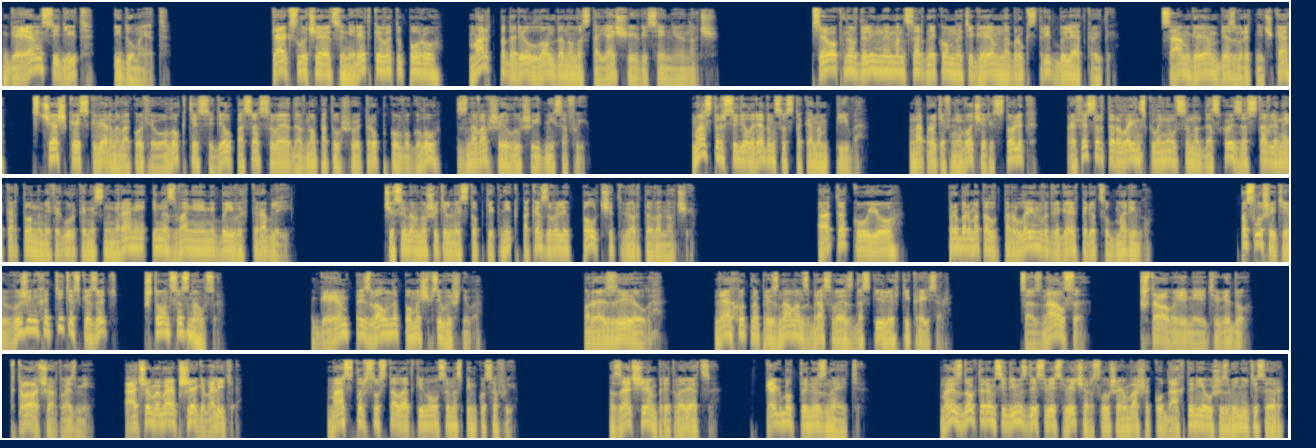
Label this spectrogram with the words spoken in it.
ГМ сидит и думает. Как случается нередко в эту пору, март подарил Лондону настоящую весеннюю ночь. Все окна в длинной мансардной комнате ГМ на Брук-стрит были открыты. Сам ГМ без воротничка, с чашкой скверного кофе у локтя, сидел, посасывая давно потухшую трубку в углу, знававшие лучшие дни Софы. Мастер сидел рядом со стаканом пива. Напротив него, через столик, профессор Терлейн склонился над доской, заставленной картонными фигурками с номерами и названиями боевых кораблей. Часы на внушительной стопке книг показывали полчетвертого ночи. «Атакую!» — пробормотал Терлейн, выдвигая вперед субмарину. «Послушайте, вы же не хотите сказать, что он сознался?» ГМ призвал на помощь Всевышнего. «Поразил!» — неохотно признал он, сбрасывая с доски легкий крейсер. «Сознался? Что вы имеете в виду? Кто, черт возьми? О чем вы вообще говорите?» Мастерс устало откинулся на спинку Софы. «Зачем притворяться? Как будто не знаете. Мы с доктором сидим здесь весь вечер, слушаем ваше кудахтанье, уж извините, сэр.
